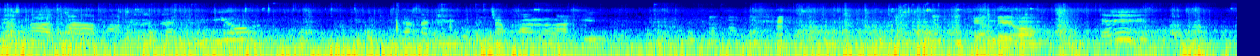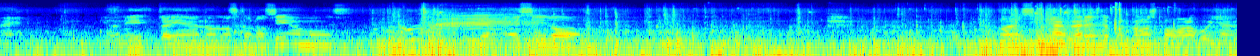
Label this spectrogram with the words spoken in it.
de estas para, para ver el río, ya hasta que digo que Chapala la gente. ¿Quién dijo? ¿Qué? Eh, yo ni, todavía no nos conocíamos. ¿Cómo? Yo he sido. Ahora sí, agárrense porque vamos para abajo ya.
